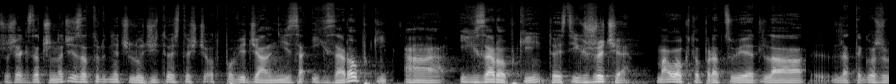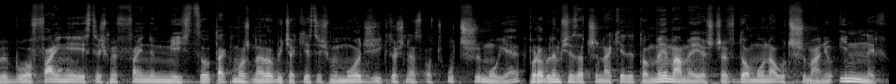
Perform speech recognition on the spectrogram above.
Przecież jak zaczynacie zatrudniać ludzi, to jesteście odpowiedzialni za ich zarobki, a ich zarobki to jest ich życie. Mało kto pracuje dla, dlatego, żeby było fajnie, jesteśmy w fajnym miejscu. Tak można robić, jak jesteśmy młodzi i ktoś nas utrzymuje. Problem się zaczyna, kiedy to my mamy jeszcze w domu na utrzymaniu innych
